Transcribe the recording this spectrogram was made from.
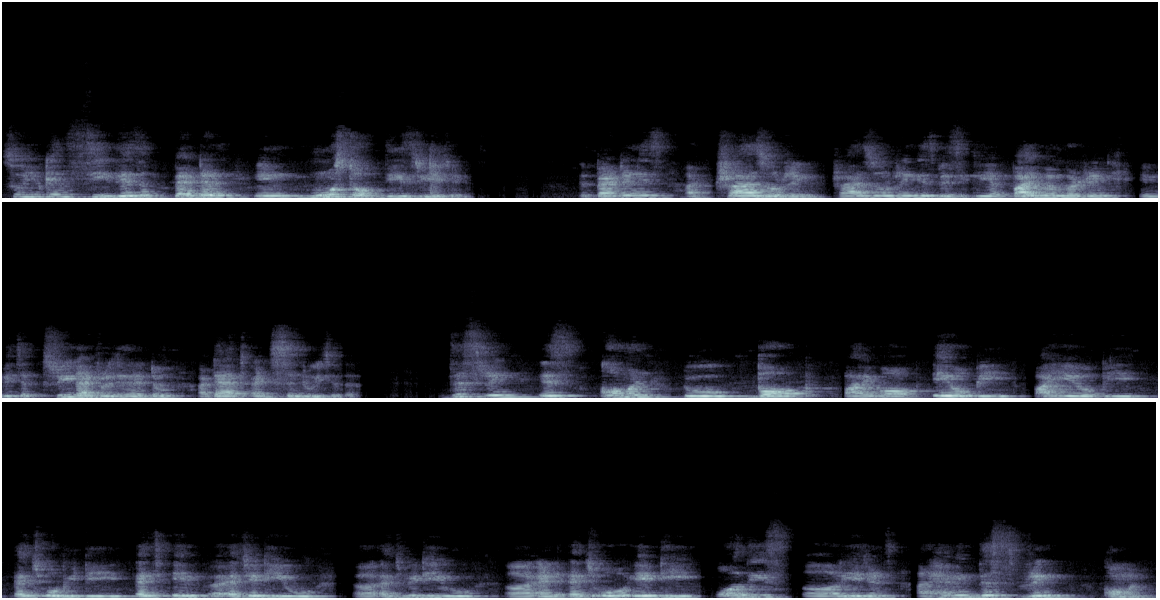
So you can see there's a pattern in most of these reagents. The pattern is a triazole ring. Triazole ring is basically a five-member ring in which a three nitrogen atom attach adjacent to each other. This ring is common to BOP, PyBOP, AOP, PyAOP, HOBT, HATU, uh, uh, HBTU uh, and HOAT, all these uh, reagents are having this ring common.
